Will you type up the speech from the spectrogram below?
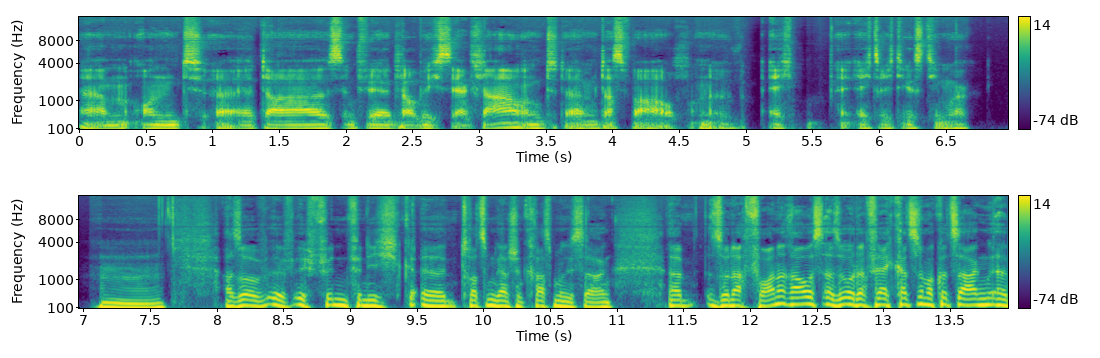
Ähm, und äh, da sind wir, glaube ich, sehr klar und ähm, das war auch ein echt echt richtiges Teamwork. Also ich finde finde ich äh, trotzdem ganz schön krass, muss ich sagen. Äh, so nach vorne raus, also oder vielleicht kannst du noch mal kurz sagen, äh,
